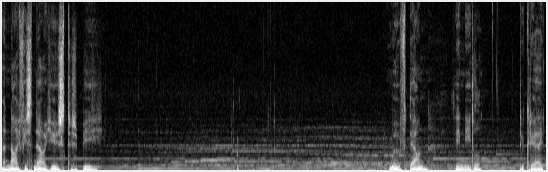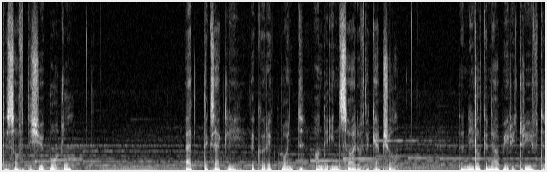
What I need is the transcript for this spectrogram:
A knife is now used to be moved down the needle to create a soft tissue portal at exactly the correct point on the inside of the capsule. The needle can now be retrieved.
